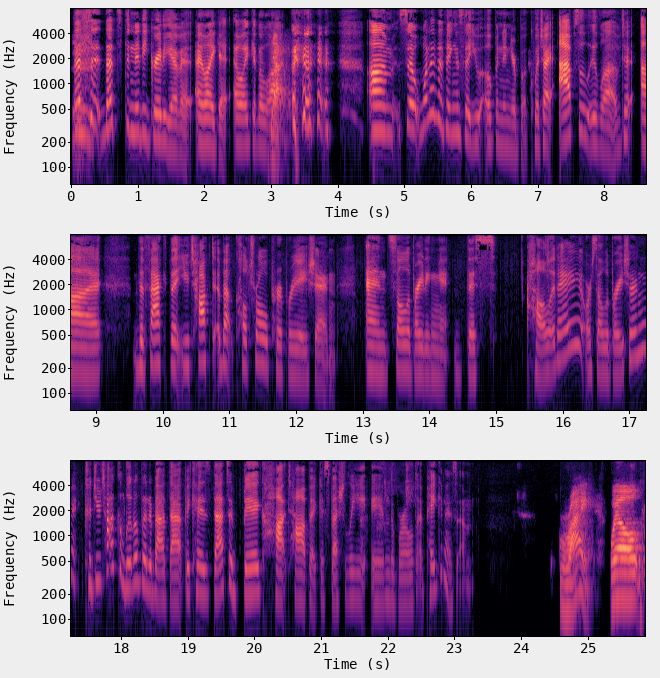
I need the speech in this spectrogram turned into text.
that's it. That's the nitty gritty of it. I like it. I like it a lot. Yeah. um, so one of the things that you opened in your book, which I absolutely loved, uh, the fact that you talked about cultural appropriation and celebrating this holiday or celebration. Could you talk a little bit about that? Because that's a big hot topic, especially in the world of paganism. Right. Well,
